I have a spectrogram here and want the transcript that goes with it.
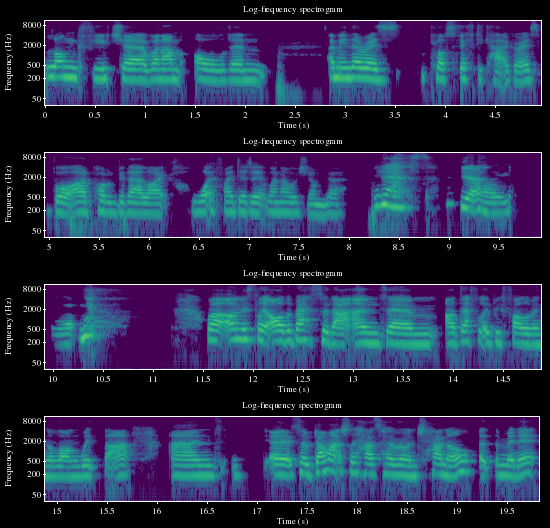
long future when I'm old, and I mean, there is plus 50 categories, but I'd probably be there like, what if I did it when I was younger? Yes. Yeah. So, Well, honestly, all the best with that, and um, I'll definitely be following along with that. And uh, so Dom actually has her own channel at the minute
